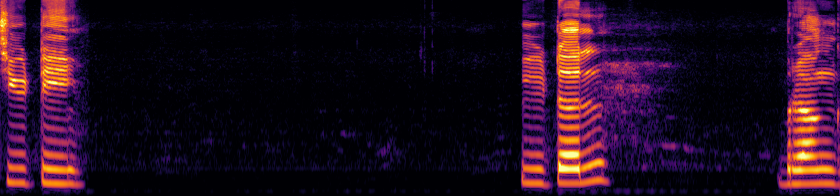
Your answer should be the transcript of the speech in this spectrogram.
चीटी पीटल भ्रंग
